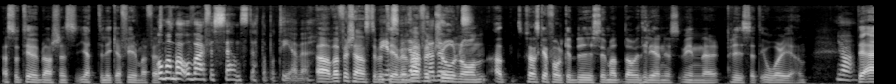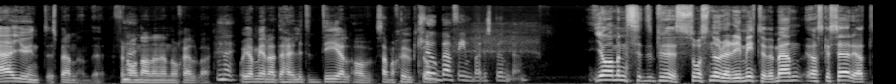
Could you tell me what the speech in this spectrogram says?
Alltså tv-branschens jättelika firmafest. Mm. Och man bara, och varför sänds detta på TV? Ja, varför känns det på Det tv? Varför tror dumt. någon att svenska folket bryr sig om att David Hellenius vinner priset i år igen? Ja. Det är ju inte spännande för någon Nej. annan än de själva. Nej. Och jag menar att det här är lite del av samma sjukdom. Klubben för inbördes beundran. Ja, men precis, så snurrar det i mitt huvud. Men jag ska säga det att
